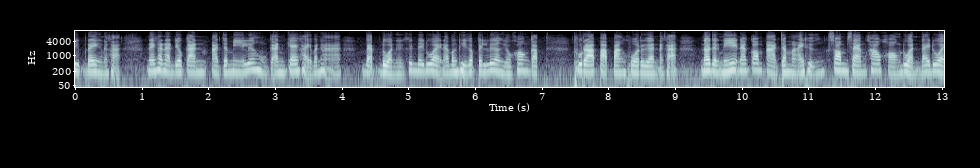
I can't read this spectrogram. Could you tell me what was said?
รีบเร่งนะคะ ในขณะเดียวกันอาจจะมีเรื่องของการแก้ไขปัญหาแบบด่วนเกิดขึ้นได้ด้วยนะบางทีก็เป็นเรื่องเกี่ยวข้องกับธุระปะปังครัวเรือนนะคะ นอกจากนี้นะก็อาจจะหมายถึงซ่อมแซมข้าวของด่วนได้ด้วย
